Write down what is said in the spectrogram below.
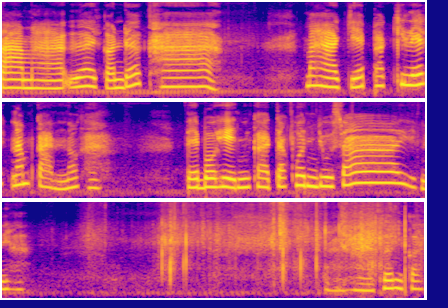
ตามหาเอื้อยก่อนเด้อค่ะมาหาเก็บผักขี้เล็กน้ำกันเนาะค่ะ แต่โบเห็นค่ะจักเพิ่นอยู่ซ้ายนี่ค่ะ ตามหาเพิ่นก่อน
